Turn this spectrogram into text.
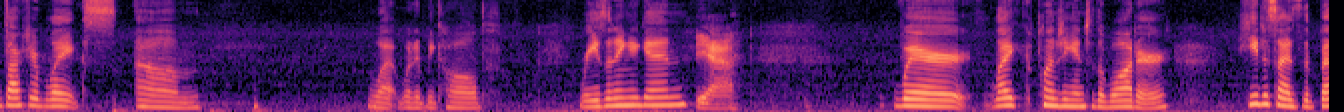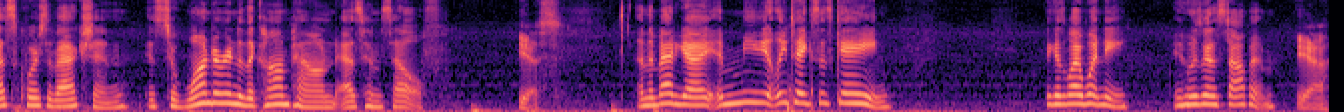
Dr. Blake's um what would it be called? Reasoning again, Yeah. where like plunging into the water, he decides the best course of action is to wander into the compound as himself. Yes. And the bad guy immediately takes his cane. Because why wouldn't he? And who's going to stop him? Yeah.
